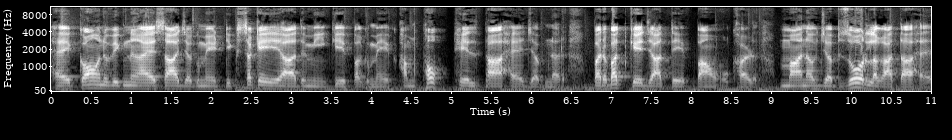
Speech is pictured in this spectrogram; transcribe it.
है कौन विघ्न ऐसा जग में टिक सके आदमी के पग में? खम ठोक ठेलता है जब नर, पर्वत के जाते पाँव उखड़। मानव जब ज़ोर लगाता है,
